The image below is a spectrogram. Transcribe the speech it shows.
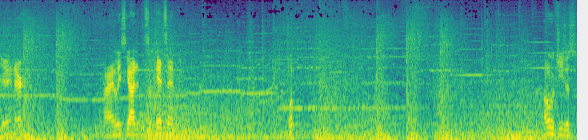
Get in there. Alright, at least got some hits in. Oh, Jesus.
